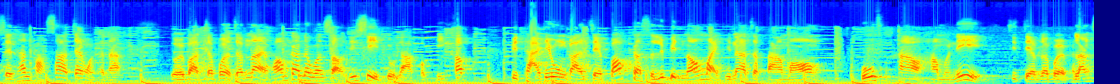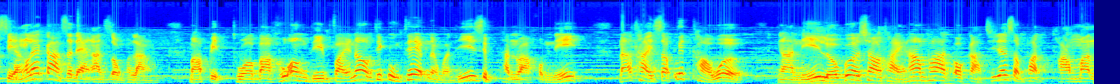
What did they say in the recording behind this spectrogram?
เซ็นทรัลพลาซ่าแจ้งวัฒนะ โดยบัตรจะเปิดจำหน่ายพร้อมกันในวันเสาร์ที่ 4 ตุลาคมนี้ครับ ปิดท้ายที่วงการเจป๊อปกับศิลปินน้องใหม่ที่น่าจับตามอง Wolf How Harmony ที่เตรียมระเบิดพลังเสียงและการแสดงอันทรงพลัง มาปิดทัวร์บาคุอองทีมไฟนอลที่กรุงเทพในวันที่ 20 ธันวาคมนี้ ณ ไทยซับมิดทาวเวอร์ งานนี้เลเวอร์ชาวไทยห้ามพลาดโอกาสที่ได้สัมผัสความมัน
